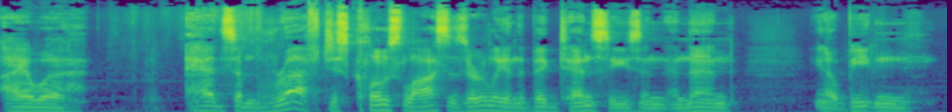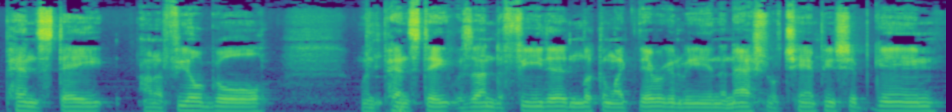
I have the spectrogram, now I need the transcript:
Iowa had some rough, just close losses early in the Big Ten season, and then you know beating Penn State on a field goal when Penn State was undefeated and looking like they were going to be in the national championship game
